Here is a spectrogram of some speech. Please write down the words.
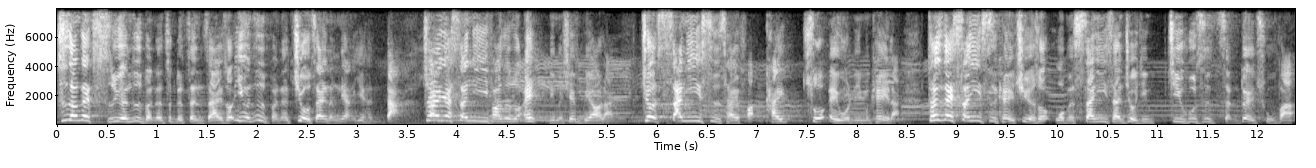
事实上，在驰援日本的这个赈灾的时候，因为日本的救灾能量也很大，所以他在三一一发生说：哎，你们先不要来，就三一四才发开说：哎，我你们可以来，但是在三。三一四可以去的时候，我们三一三就已经几乎是整队出发，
